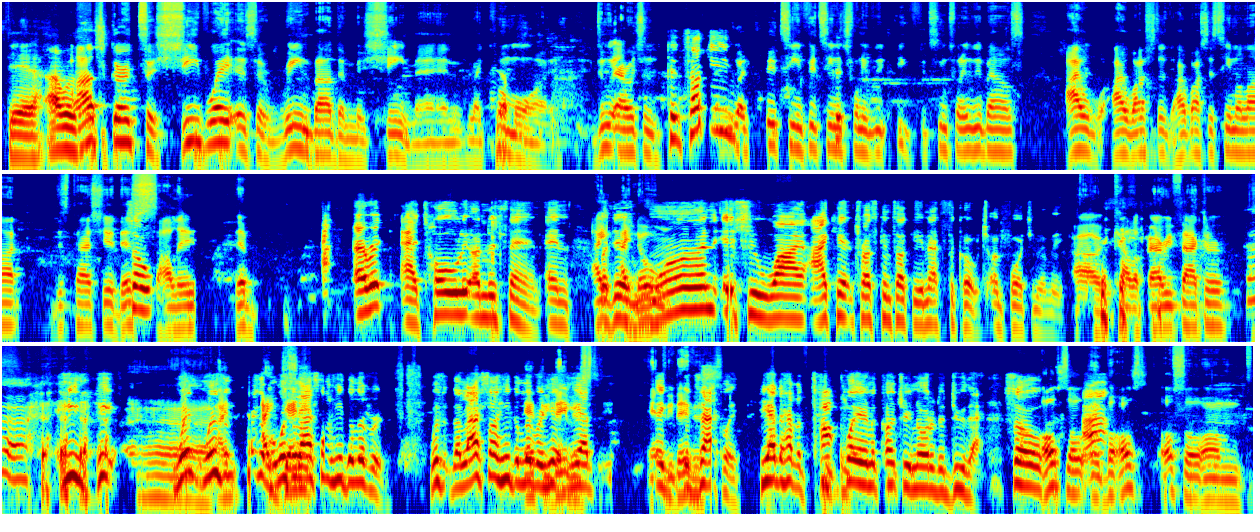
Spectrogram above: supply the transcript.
yeah, I was. Oscar Tshiebwe is a rebounding machine, man. Like, come on. Dude averaging Kentucky. like 15, 15 to 20, 15, 20 rebounds. I I watched it. I watched this team a lot this past year. They're So- solid. They're Eric, I totally understand. And I, but I there's one issue why I can't trust Kentucky, and that's the coach, unfortunately. uh Calipari factor. He he Uh, when when's I- the, I when's the it. last time he delivered? Was it the last time he delivered? Anthony He, he had Davis. Anthony ex- Davis. exactly. He had to have a top player in the country in order to do that. So Also, I- but also, also, um,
